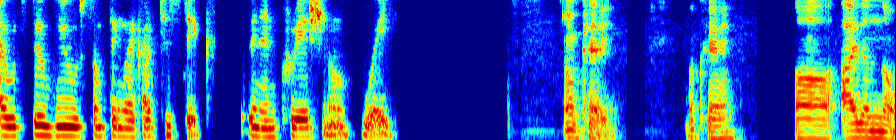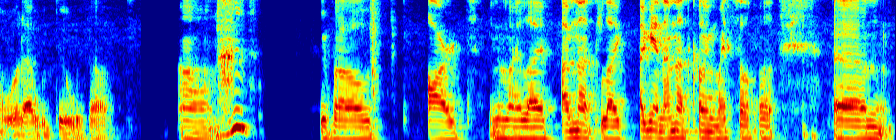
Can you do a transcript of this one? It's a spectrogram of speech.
I would still do something like artistic in a creational way. Okay, okay. Uh, I don't know what I would do without um, without art in my life. I'm not like again. I'm not calling myself a um,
